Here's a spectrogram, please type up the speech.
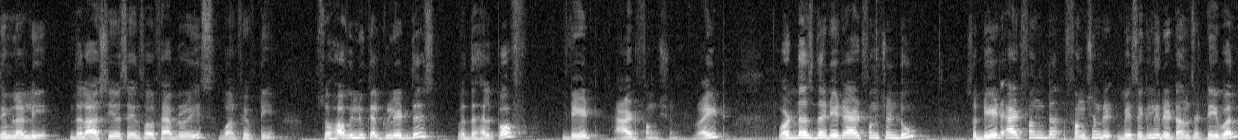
similarly the last year sales for february is 150 so how will you calculate this? With the help of date add function right? What does the date add function do so date add func function basically returns a table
